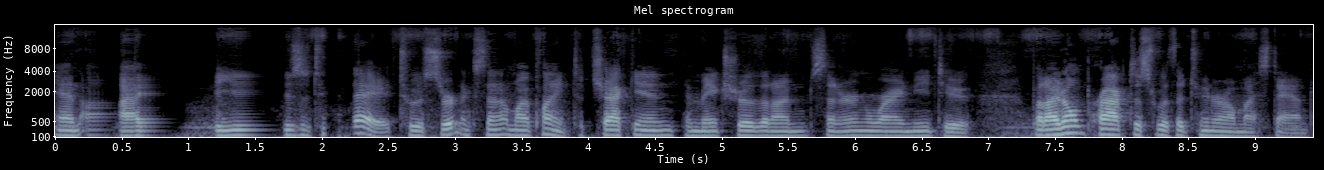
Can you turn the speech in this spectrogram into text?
and I use it today to a certain extent on my playing to check in to make sure that I'm centering where I need to. But I don't practice with a tuner on my stand,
